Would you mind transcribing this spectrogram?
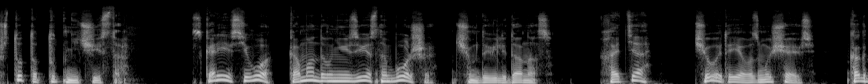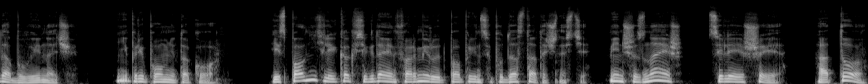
Что-то тут нечисто. Скорее всего, командованию известно больше, чем довели до нас. Хотя, чего это я возмущаюсь? Когда было иначе? Не припомню такого. Исполнителей, как всегда, информируют по принципу достаточности. Меньше знаешь, целее шея. А то,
